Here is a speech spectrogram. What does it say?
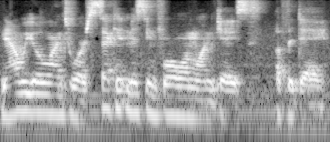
now we go on to our second missing 411 case of the day.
